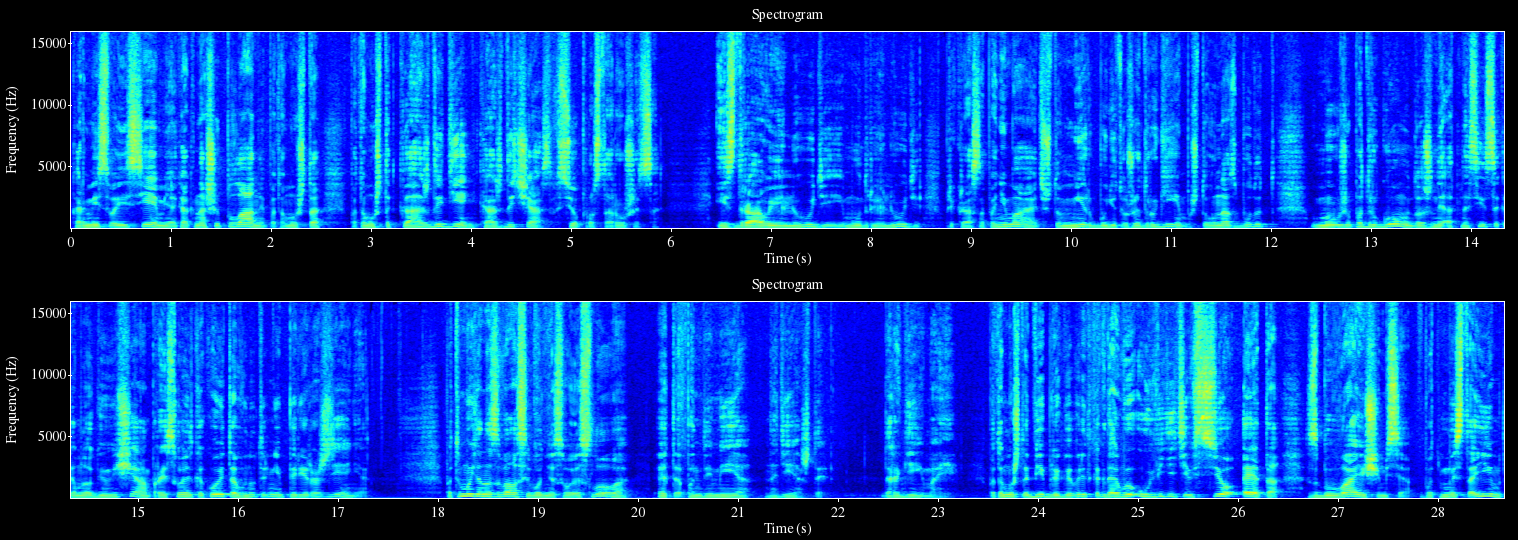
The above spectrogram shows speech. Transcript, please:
кормить свои семьи, а как наши планы, потому что, потому что каждый день, каждый час все просто рушится. И здравые люди, и мудрые люди прекрасно понимают, что мир будет уже другим, что у нас будут, мы уже по-другому должны относиться ко многим вещам, происходит какое-то внутреннее перерождение – Потому я назвал сегодня свое слово «это пандемия надежды». Дорогие мои, Потому что Библия говорит, когда вы увидите все это сбывающимся, вот мы стоим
